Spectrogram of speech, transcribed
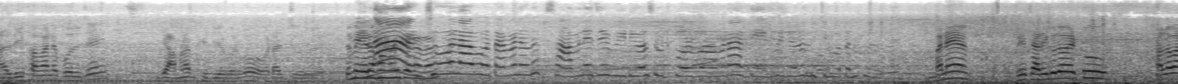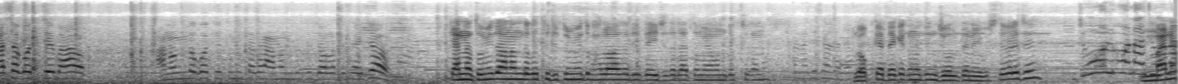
আর রিফা মানে বলছে যে আমরা ভিডিও করব ওটা জ্বলবে। তুমি এরকম হয়েছে কেন? তার মানে ওদের সামনে যে ভিডিও শুট করব আমরা দেখবে যেন লুচির মতন মানে বেচারিগুলো একটু ভালোবাসা করছে বা আনন্দ করছে তুমি তাদের আনন্দতে জ্বলাতে চাইছো? কেন? তুমি তো আনন্দ করছ যে তুমি তো ভালোবাসা দিতে চাইছো তাহলে তুমি এমন করছ কেন? লোককে দেখে কোনোদিন জ্বলতে নেই বুঝতে পেরেছ? জ্বলবো মানে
